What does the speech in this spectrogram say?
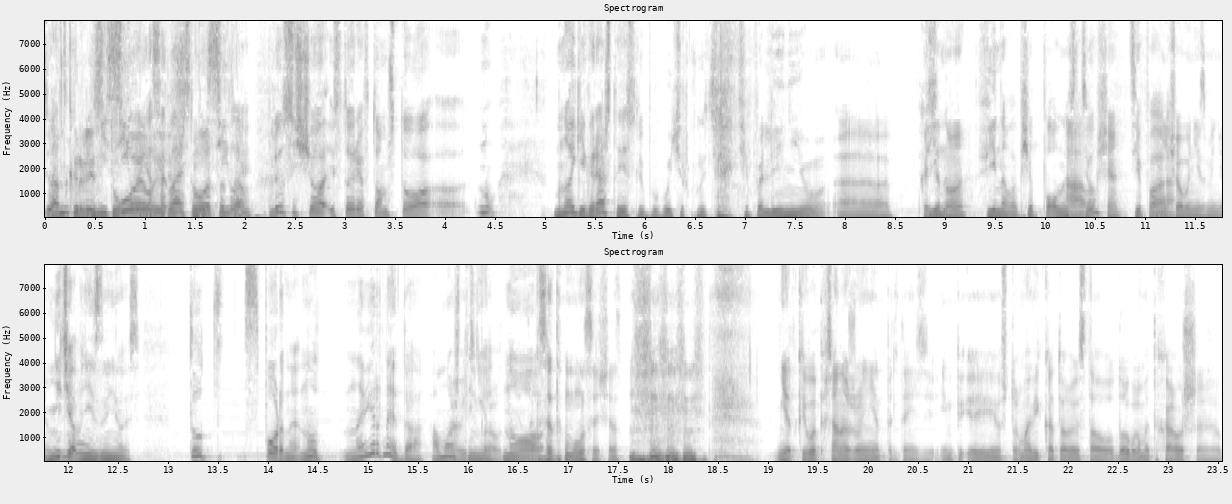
Они- открыли не я или согласен, не что-то силой. там. Плюс еще история в том, что, э, ну, многие говорят, что если бы вычеркнуть, типа, линию э, Казино? Фина, Фина вообще А, полностью, вообще? типа, Ничего бы не изменилось. ничего бы не изменилось. Тут спорно, ну, наверное, да, а А может ведь и нет, правда, но... Я так задумался сейчас. Нет, к его персонажу у меня нет претензий. Имп- э, Штурмовик, который стал добрым, это хорошая,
